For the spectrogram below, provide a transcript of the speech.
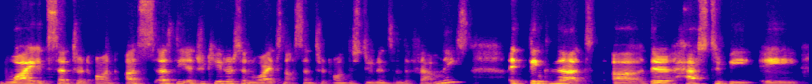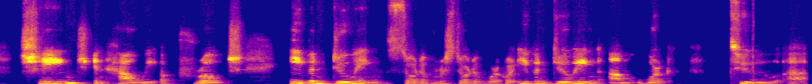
why it's centered on us as the educators and why it's not centered on the students and the families. I think that uh, there has to be a change in how we approach even doing sort of restorative work or even doing um, work to uh,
